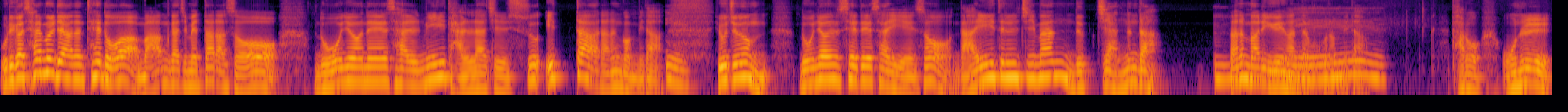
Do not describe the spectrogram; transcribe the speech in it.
우리가 삶을 대하는 태도와 마음가짐에 따라서 노년의 삶이 달라질 수 있다라는 겁니다. 예. 요즘 노년 세대 사이에서 나이 들지만 늙지 않는다. 라는 음, 말이 유행한다고 네. 그럽니다. 바로 오늘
